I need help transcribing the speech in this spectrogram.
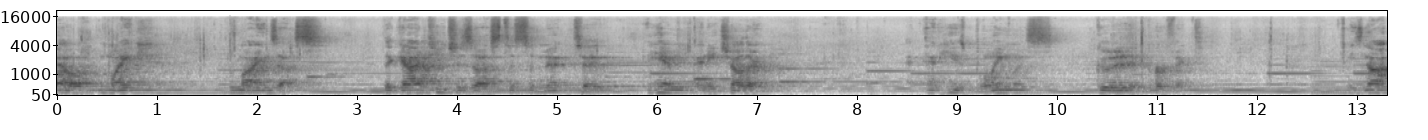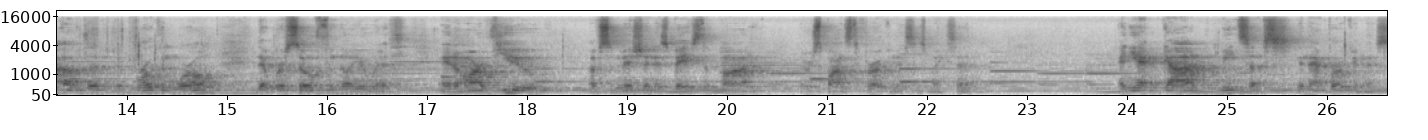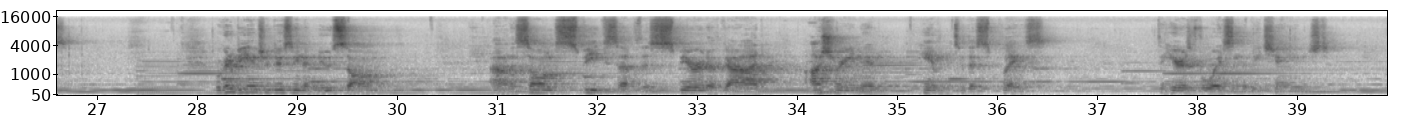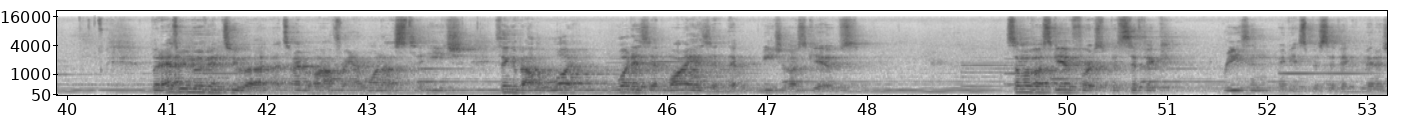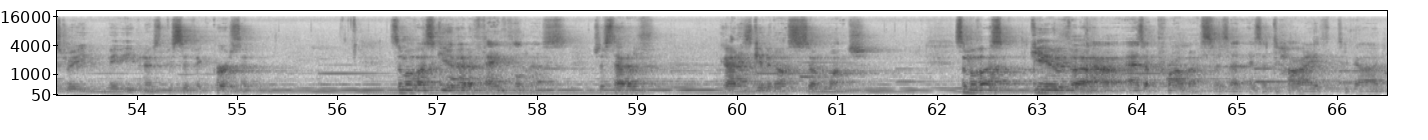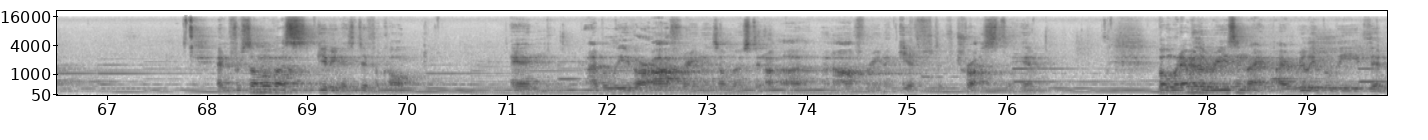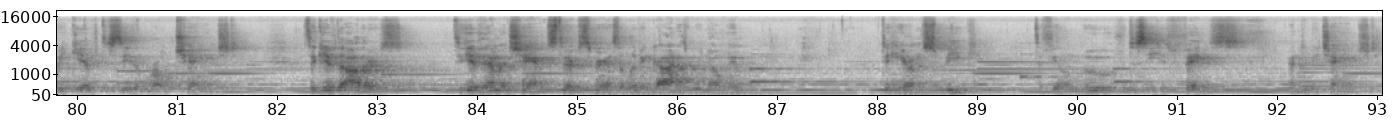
how Mike reminds us that God teaches us to submit to Him and each other. And He is blameless, good, and perfect. He's not of the, the broken world that we're so familiar with. And our view of submission is based upon the response to brokenness, as Mike said. And yet, God meets us in that brokenness. We're going to be introducing a new song. Uh, the song speaks of the Spirit of God ushering in him to this place to hear his voice and to be changed. But as we move into a, a time of offering, I want us to each think about what, what is it, why is it that each of us gives. Some of us give for a specific reason, maybe a specific ministry, maybe even a specific person. Some of us give out of thankfulness, just out of God has given us so much. Some of us give uh, as a promise, as a, as a tithe to God. And for some of us, giving is difficult. And I believe our offering is almost an, uh, an offering, a gift of trust to Him. But whatever the reason, I, I really believe that we give to see the world changed, to give to others to give them a chance to experience the living God as we know Him, to hear Him speak, to feel Him move, to see His face, and to be changed.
